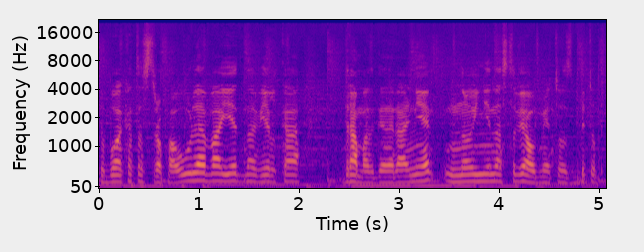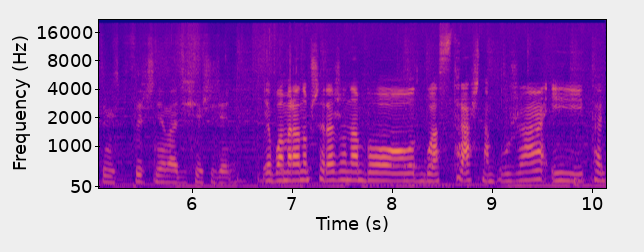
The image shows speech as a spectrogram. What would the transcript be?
to była katastrofa. Ulewa jedna wielka, dramat generalnie, no i nie nastawiało mnie to zbyt optymistycznie na dzisiejszy dzień. Ja byłam rano przerażona, bo była straszna burza i tak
